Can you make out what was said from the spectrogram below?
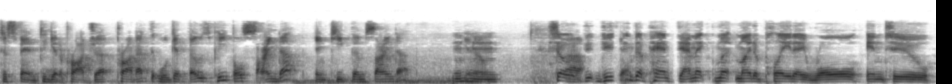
to spend to get a project product that will get those people signed up and keep them signed up. You know, So, Uh, do, you think the pandemic m- might have played a role into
